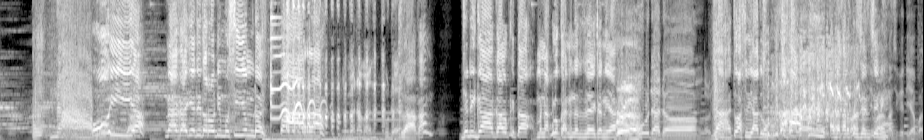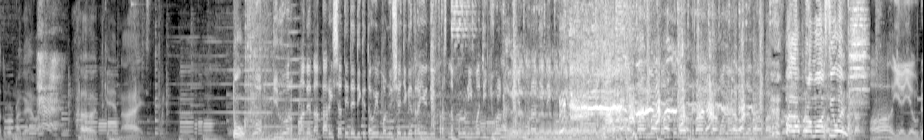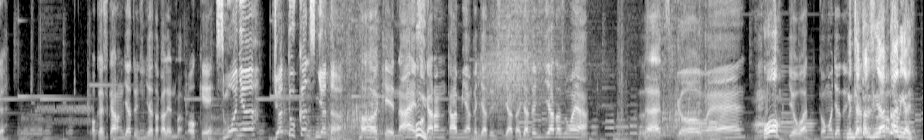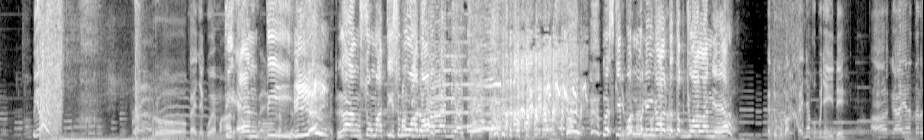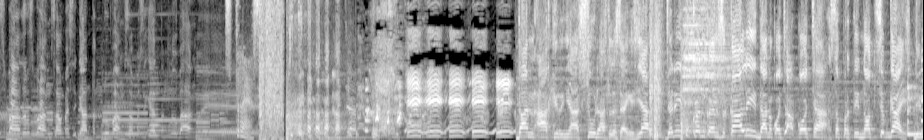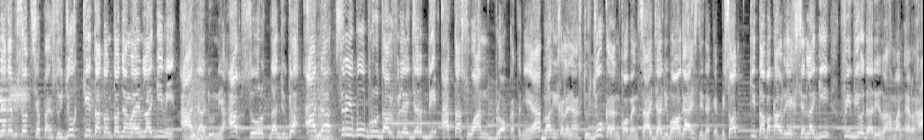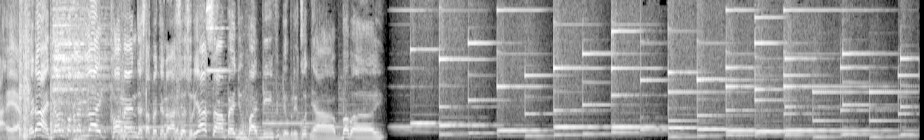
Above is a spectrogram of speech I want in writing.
Nah. Oh iya, naganya ditaruh di museum guys. Parah. Gimana man? Udah. Lah kan? Jadi gagal kita menaklukkan Ender Dragon ya. Udah dong. Nah, itu Asuya tuh. Ada Bang, nih. Kasih ke dia pak telur naganya pak. Oke nice. Tuh. Wah, di luar planet antariksa tidak diketahui manusia Jagat Raya Universe 65 dijual harganya murah di Lego. Malah promosi woi. Oh, iya iya udah. Oke sekarang jatuhin senjata kalian bang. Oke, semuanya jatuhkan senjata. Oke nice. Huy. Sekarang kami yang akan jatuhin senjata. Jatuhin senjata semuanya. Let's go man. Oh, Yo what? Kau mau jatuhin juga, senjata Bang? nih guys. Yo. Bro, kayaknya gue emang harus TNT. harus main Langsung mati semua dong. Jualan dia, Cok. Meskipun Gimana, meninggal gimana? tetap jualan ya ya. Eh tunggu bang, kayaknya aku punya ide. Oke, ayo terus bang, terus bang, sampai seganteng lu bang, sampai seganteng lu bang. Weh. Stres. Dan akhirnya sudah selesai guys ya. Jadi itu keren-keren sekali dan kocak-kocak Seperti not sip guys. Di next episode siapa yang setuju? Kita tonton yang lain lagi nih. Ada dunia absurd dan juga ada 1000 brutal villager di atas one block katanya ya. Bagi kalian yang setuju kalian komen saja di bawah guys. Di next episode kita bakal reaction lagi video dari Rahman RHN Yaudah jangan lupa kalian like, comment, dan subscribe channel Asia Surya. Sampai jumpa di video berikutnya. Bye-bye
